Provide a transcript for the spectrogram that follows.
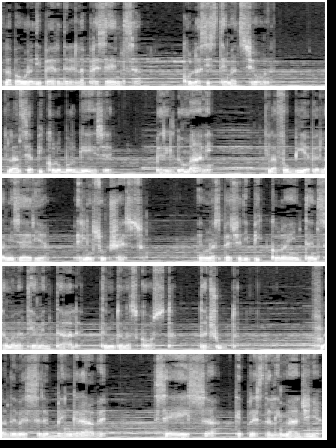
la paura di perdere la presenza con la sistemazione, l'ansia piccolo borghese per il domani, la fobia per la miseria e l'insuccesso. È una specie di piccola e intensa malattia mentale, tenuta nascosta, taciuta. Ma deve essere ben grave se è essa che presta l'immagine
